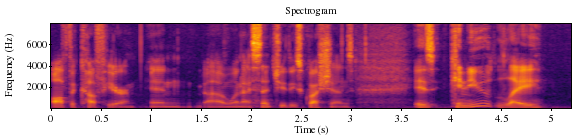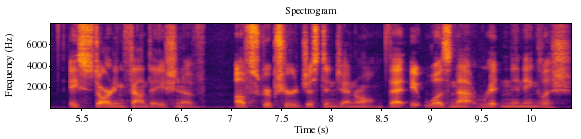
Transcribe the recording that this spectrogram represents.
off the cuff here. And uh, when I sent you these questions, is can you lay a starting foundation of of scripture just in general that it was not written in English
